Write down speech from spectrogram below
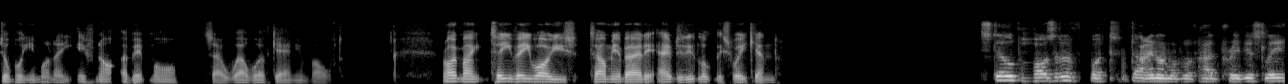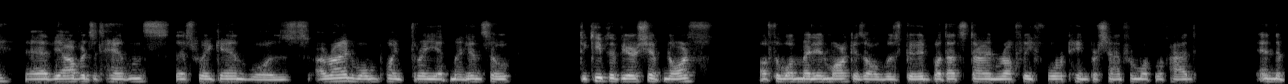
double your money, if not a bit more. So well worth getting involved. Right, mate. TV wise, tell me about it. How did it look this weekend? Still positive, but down on what we've had previously. Uh, the average attendance this weekend was around 1.38 million. So to keep the viewership north of the 1 million mark is always good, but that's down roughly 14% from what we've had in the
